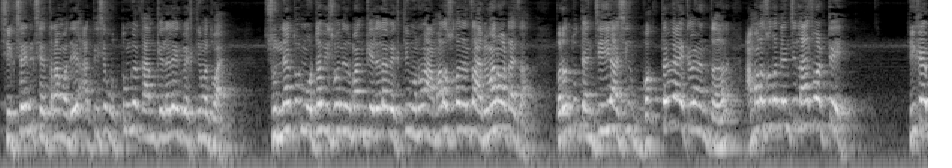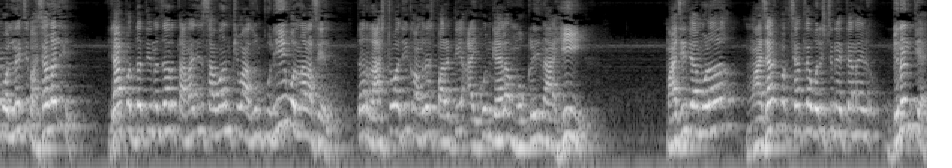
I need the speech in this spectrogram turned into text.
शैक्षणिक क्षेत्रामध्ये अतिशय उत्तुंग काम केलेलं एक व्यक्तिमत्व आहे. शून्यातून मोठं विश्व निर्माण केलेला व्यक्ती म्हणून आम्हाला सुद्धा त्यांचा अभिमान वाटायचा. परंतु त्यांची ही अशी वक्तव्य ऐकल्यानंतर आम्हाला सुद्धा त्यांची लाज वाटते. ही काय बोलण्याची भाषा झाली? या पद्धतीनं जर तानाजी सावंत किंवा अजून कुणीही बोलणार असेल तर राष्ट्रवादी काँग्रेस पार्टी ऐकून घ्यायला मोकळी नाही. माझी त्यामुळं माझ्याच पक्षातल्या वरिष्ठ नेत्यांना विनंती आहे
